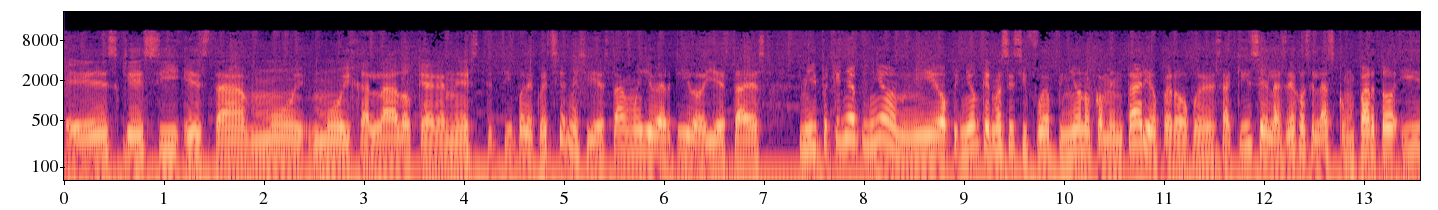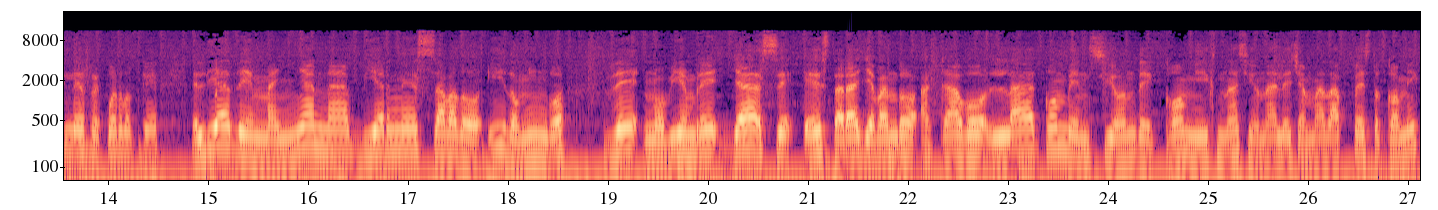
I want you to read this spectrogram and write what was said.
es que sí está muy, muy jalado que hagan este tipo de cuestiones y está muy divertido y esta es mi pequeña opinión, mi opinión que no sé si fue opinión o comentario, pero pues aquí se las dejo, se las comparto y les recuerdo que el día de mañana, viernes, sábado y domingo de noviembre ya se estará llevando a cabo la convención de cómics nacionales llamada Festo Comic,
